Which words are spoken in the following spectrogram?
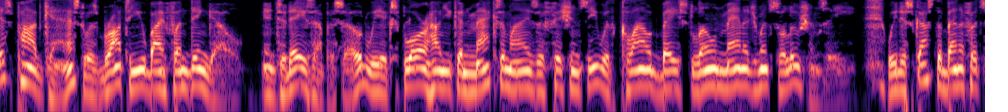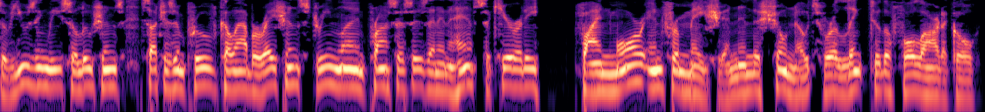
This podcast was brought to you by Fundingo. In today's episode, we explore how you can maximize efficiency with cloud based loan management solutions. We discuss the benefits of using these solutions, such as improved collaboration, streamlined processes, and enhanced security. Find more information in the show notes for a link to the full article.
